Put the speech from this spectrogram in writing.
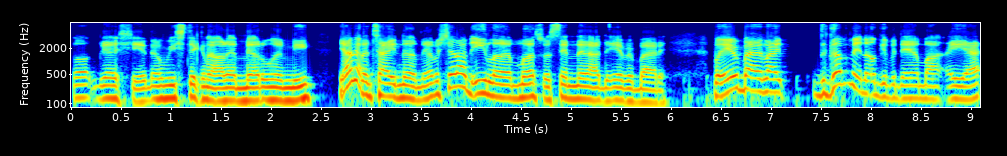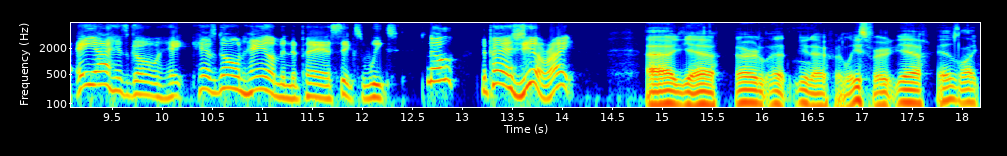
Fuck that shit. Don't be sticking all that metal in me. Y'all gotta tighten up, man. But shout out to Elon Musk for sending that out to everybody. But everybody like the government don't give a damn about AI. AI has gone has gone ham in the past six weeks. No, the past year, right? Uh, yeah, or uh, you know, at least for yeah, it was like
